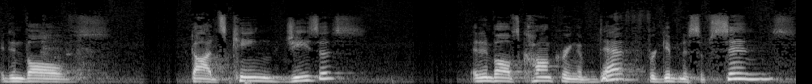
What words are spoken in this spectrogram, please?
it involves God's King Jesus, it involves conquering of death, forgiveness of sins,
